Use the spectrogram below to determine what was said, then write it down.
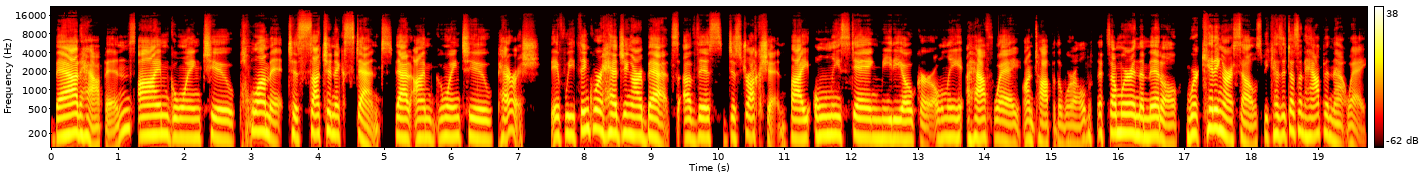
bad happens, I'm going to plummet to such an extent that I'm going to perish if we think we're hedging our bets of this destruction by only staying mediocre, only halfway on top of the world, somewhere in the middle, we're kidding ourselves because it doesn't happen that way,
